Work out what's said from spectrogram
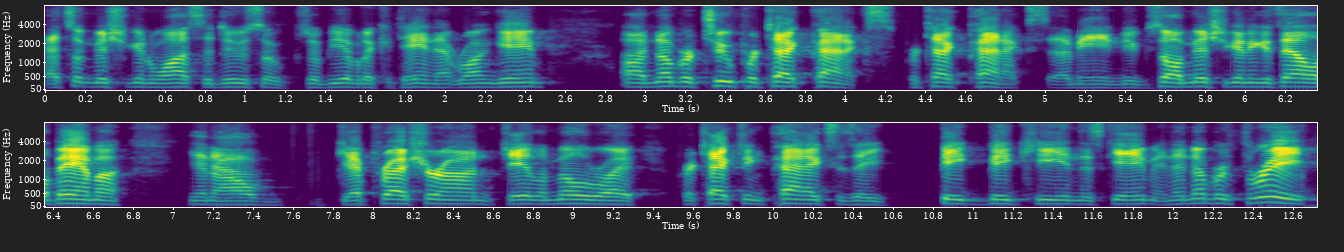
That's what Michigan wants to do. So so be able to contain that run game. Uh, number two, protect Penix. Protect Penix. I mean, you saw Michigan against Alabama. You know, get pressure on Jalen Milroe. Protecting Penix is a big, big key in this game. And then number three,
